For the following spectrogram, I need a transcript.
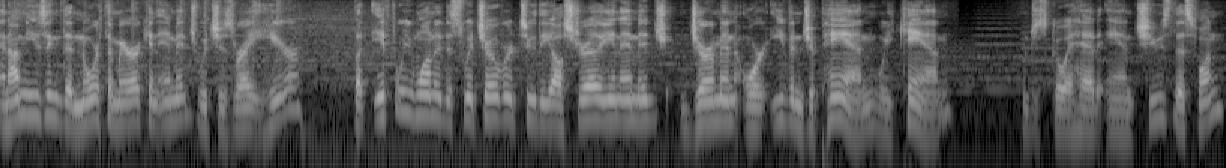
and I'm using the North American image, which is right here. But if we wanted to switch over to the Australian image, German, or even Japan, we can. We'll just go ahead and choose this one.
